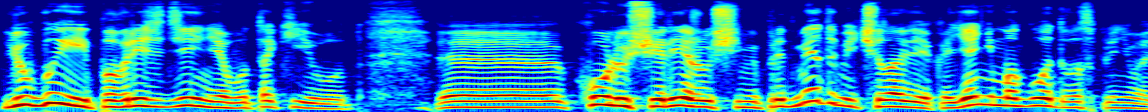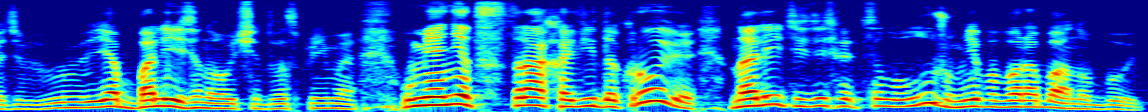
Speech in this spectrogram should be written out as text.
Любые повреждения вот такие вот, э, колющие, режущими предметами человека, я не могу это воспринимать. Я болезненно очень это воспринимаю. У меня нет страха вида крови, налейте здесь хоть целую лужу, мне по барабану будет.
